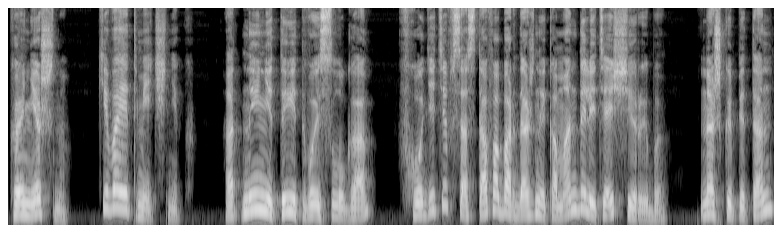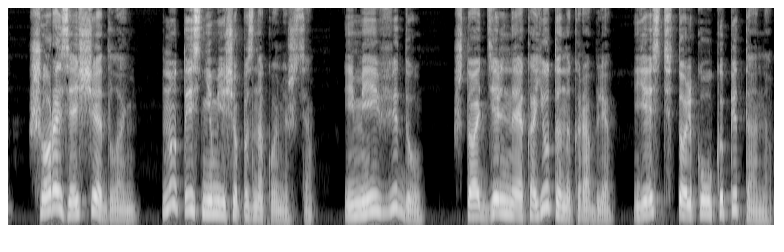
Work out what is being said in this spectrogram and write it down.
«Конечно», – кивает мечник. «Отныне ты и твой слуга входите в состав абордажной команды летящей рыбы. Наш капитан – Шо разящая длань. Ну, ты с ним еще познакомишься. Имей в виду, что отдельная каюта на корабле есть только у капитана.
